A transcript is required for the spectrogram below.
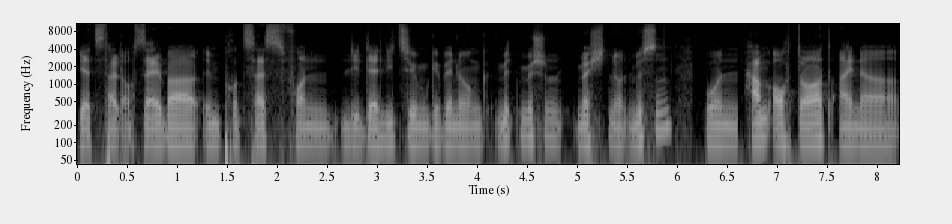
jetzt halt auch selber im Prozess von der Lithiumgewinnung mitmischen möchten und müssen und haben auch dort eine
